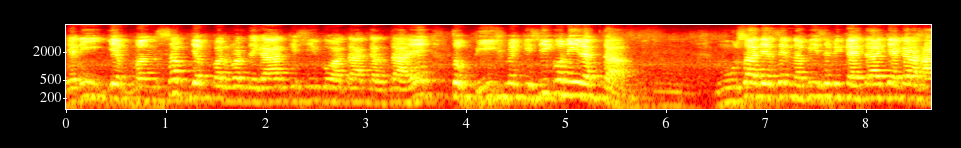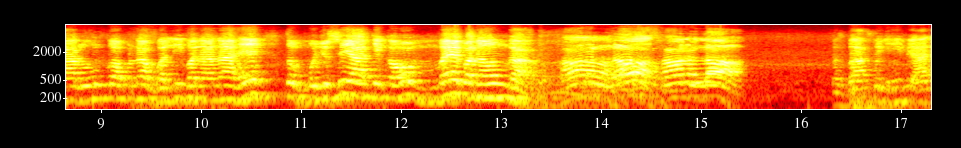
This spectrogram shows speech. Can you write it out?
یعنی یہ منصب جب پروردگار کسی کو عطا کرتا ہے تو بیچ میں کسی کو نہیں رکھتا۔ موسا جیسے نبی سے بھی کہتا ہے کہ اگر ہارون کو اپنا ولی بنانا ہے تو مجھ سے آ کے کہو میں بناؤں گا۔ سبحان اللہ سبحان اللہ۔ بس بات کو یہیں پہ آج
